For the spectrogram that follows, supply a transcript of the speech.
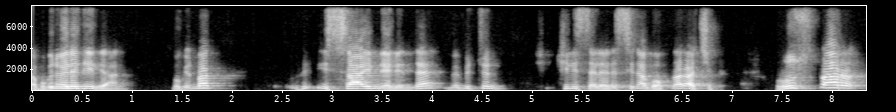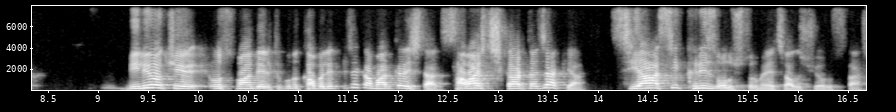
Ya bugün öyle değil yani. Bugün bak İsrail'in elinde ve bütün kiliseleri, sinagoglar açık. Ruslar biliyor ki Osmanlı Devleti bunu kabul etmeyecek ama arkadaşlar savaş çıkartacak ya siyasi kriz oluşturmaya çalışıyor Ruslar.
